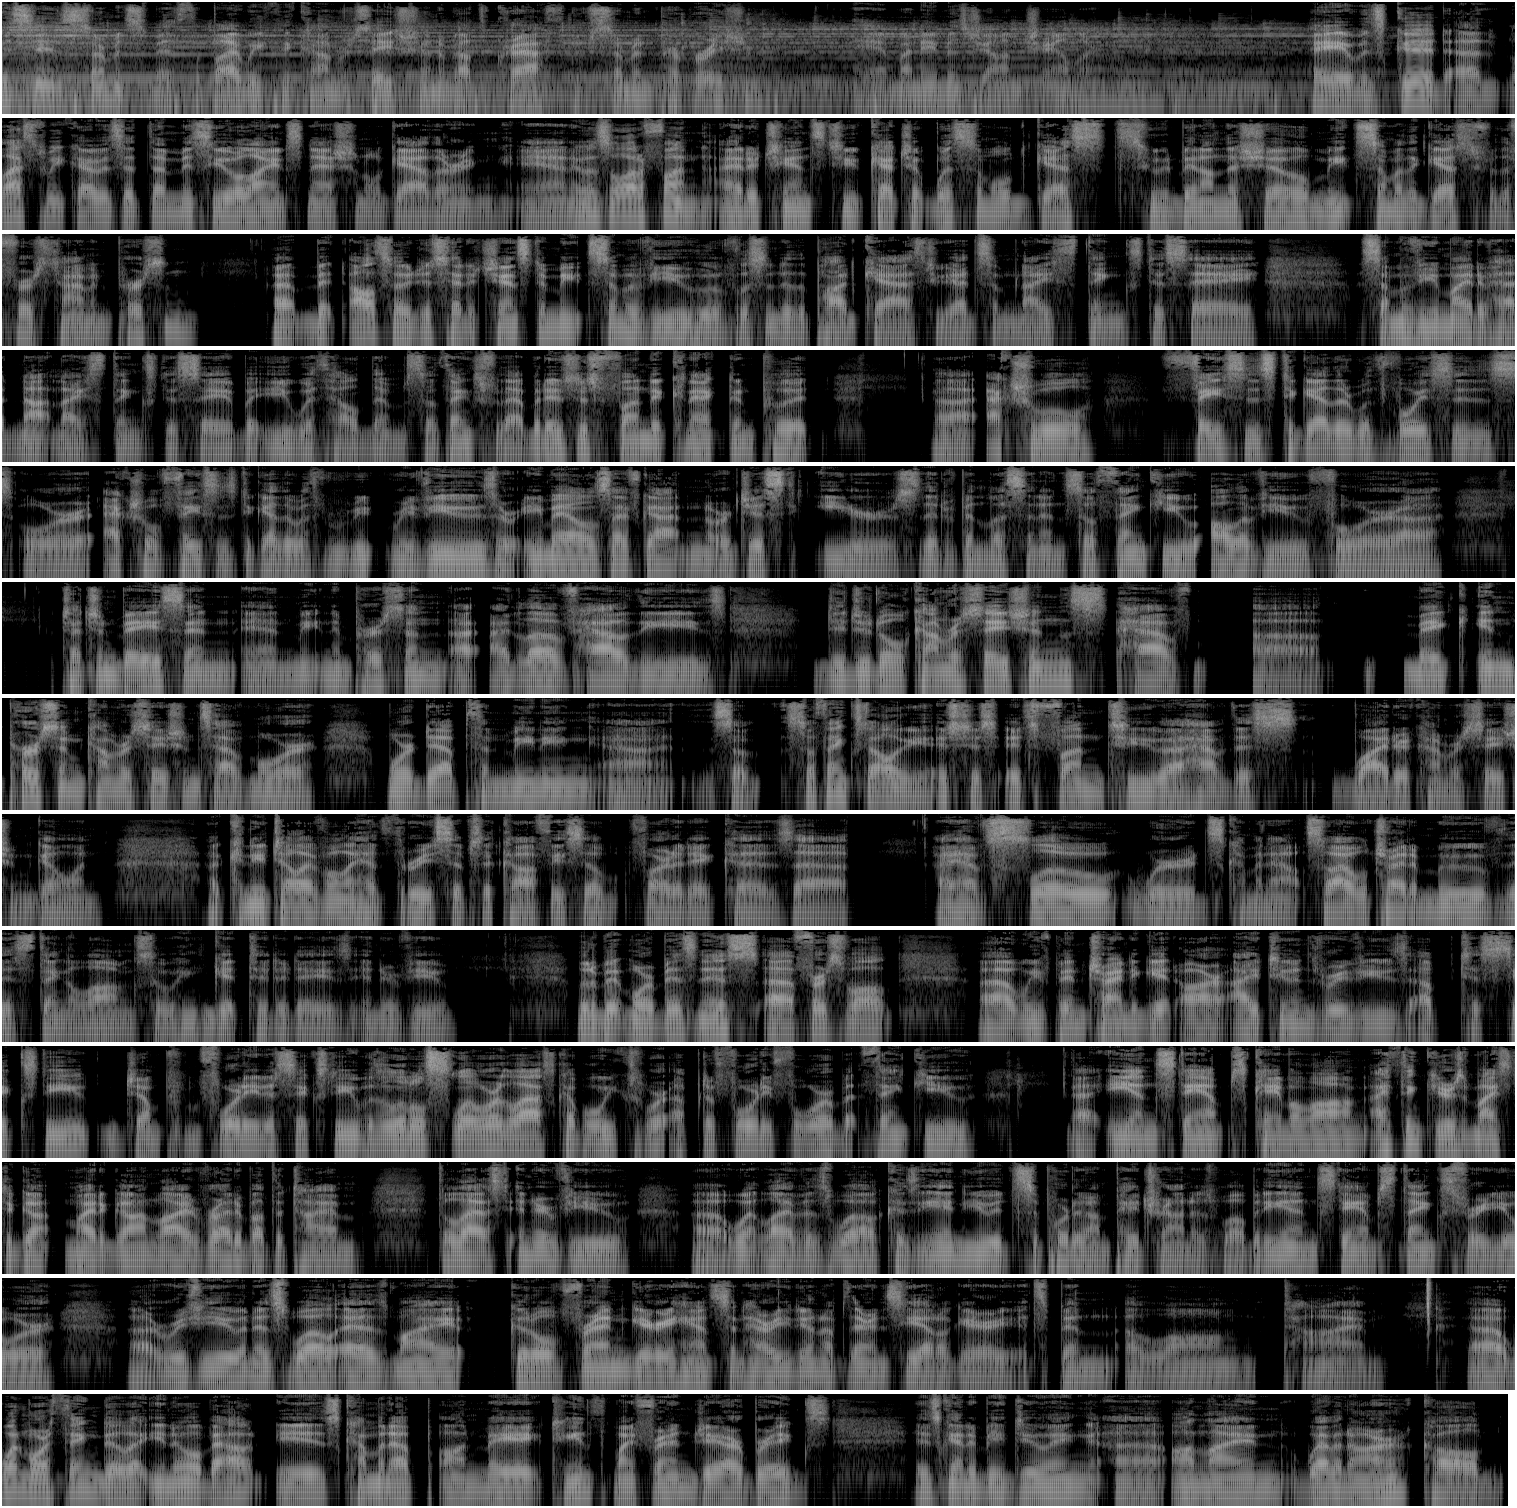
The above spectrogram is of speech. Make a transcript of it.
This is Sermon Smith, a biweekly conversation about the craft of sermon preparation. And my name is John Chandler. Hey, it was good. Uh, last week I was at the Missio Alliance National Gathering, and it was a lot of fun. I had a chance to catch up with some old guests who had been on the show, meet some of the guests for the first time in person, uh, but also just had a chance to meet some of you who have listened to the podcast who had some nice things to say. Some of you might have had not nice things to say, but you withheld them. So thanks for that. But it was just fun to connect and put uh, actual faces together with voices or actual faces together with re- reviews or emails I've gotten or just ears that have been listening. So thank you, all of you, for uh, touching base and, and meeting in person. I, I love how these digital conversations have uh, make in-person conversations have more more depth and meaning. Uh, so so thanks to all of you. It's just it's fun to uh, have this wider conversation going. Uh, can you tell I've only had three sips of coffee so far today because uh, I have slow words coming out. So I will try to move this thing along so we can get to today's interview. A little bit more business. Uh, first of all, uh, we've been trying to get our iTunes reviews up to 60, jump from 40 to 60. It was a little slower the last couple weeks. We're up to 44, but thank you. Uh, Ian Stamps came along. I think yours might have, gone live right about the time the last interview uh, went live as well, because Ian, you had supported on Patreon as well. But Ian Stamps, thanks for your uh, review, and as well as my good old friend Gary Hanson. How are you doing up there in Seattle, Gary? It's been a long time. Uh, one more thing to let you know about is coming up on May 18th. My friend J.R. Briggs is going to be doing an online webinar called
